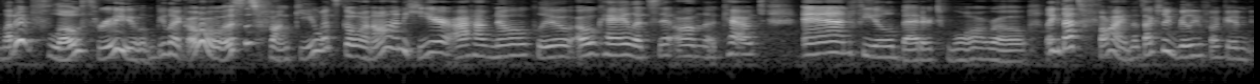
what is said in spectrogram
let it flow through you and be like, oh, this is funky. What's going on here? I have no clue. Okay, let's sit on the couch and feel better tomorrow. Like, that's fine. That's actually really fucking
